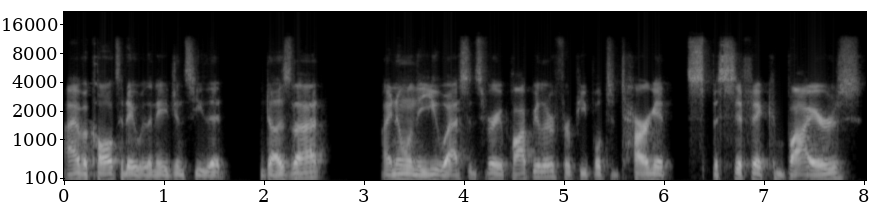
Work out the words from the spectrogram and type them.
i have a call today with an agency that does that i know in the us it's very popular for people to target specific buyers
